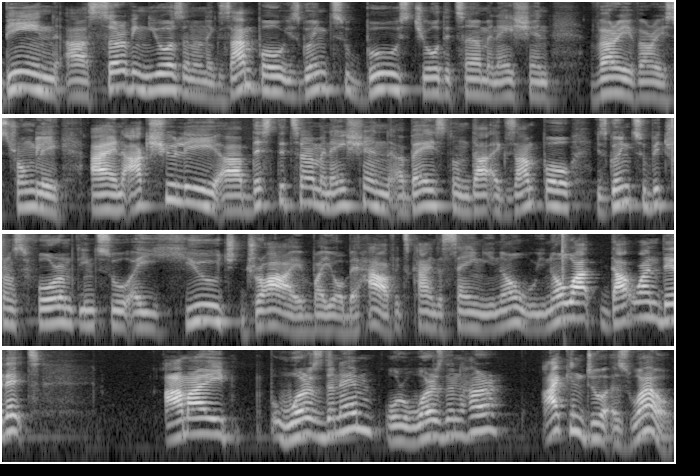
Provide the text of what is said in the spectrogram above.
being uh, serving you as an example is going to boost your determination very very strongly. And actually uh, this determination uh, based on that example is going to be transformed into a huge drive by your behalf. It's kind of saying you know you know what? That one did it. Am i worse than him or worse than her? I can do it as well.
